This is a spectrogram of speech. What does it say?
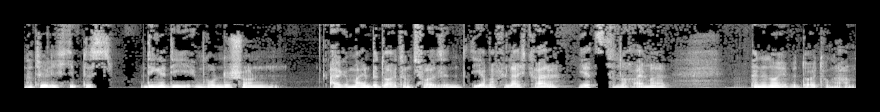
Natürlich gibt es Dinge, die im Grunde schon allgemein bedeutungsvoll sind, die aber vielleicht gerade jetzt noch einmal eine neue Bedeutung haben.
